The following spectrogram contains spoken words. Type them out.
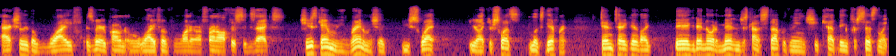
actually the wife is very prominent wife of one of our front office execs. She just came to me randomly. She's like, "You sweat. You're like your sweat looks different." Didn't take it like big, didn't know what it meant, and just kind of stuck with me. And she kept being persistent. Like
